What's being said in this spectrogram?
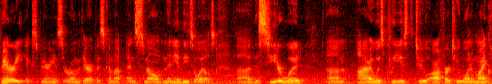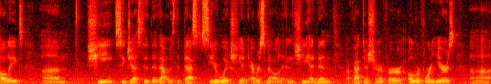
very experienced aromatherapists come up and smell many of these oils. Uh, the cedarwood, um, I was pleased to offer to one of my colleagues. Um, she suggested that that was the best cedarwood she had ever smelled, and she had been a practitioner for over 40 years uh,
